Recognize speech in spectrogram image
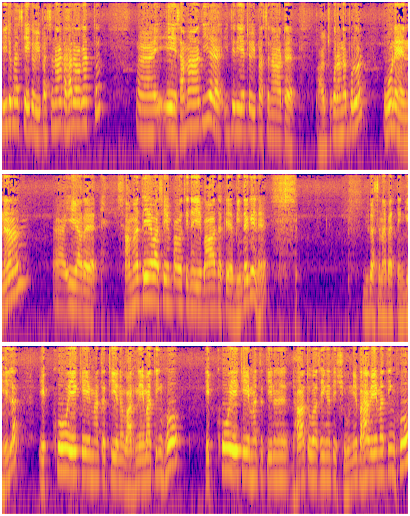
ඊට පස්සේ ඒක විපස්සනාට හරවගත්තොත් ඒ සමාධිය ඉදිරියට විපස්සනාට පාවිච්චි කරන්න පුළුවන් ඕනෑ නම් ඒ අර සමතය වශයෙන් පවතින මේ බාධකය බිඳගෙන විපස්සනා පැත්තෙන් ගිහිල්ලා එක්කෝ ඒකේ මත තියෙන වර්ණේ මතින් හෝ එක්කෝ ඒකේ මත තියෙන ධාතු වශයෙන් ඇති ශූන්‍ය භාවයේ මතින් හෝ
